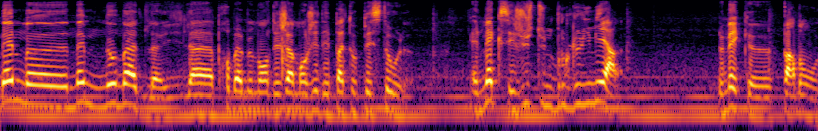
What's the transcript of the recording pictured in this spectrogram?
même, euh, même Nomade, là, il a probablement déjà mangé des pâtes au pesto. Là. Et le mec, c'est juste une boule de lumière. là. Le mec, pardon,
